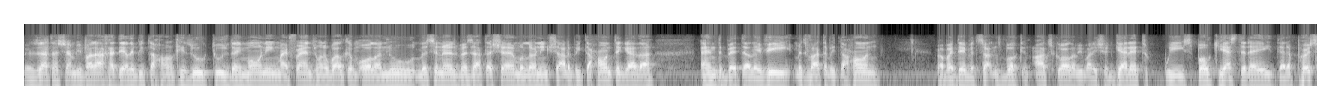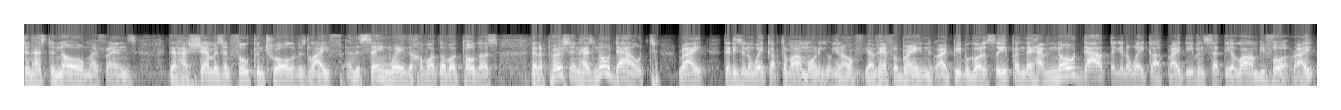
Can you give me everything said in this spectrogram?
Bezat Hashem Bitachon Chizuk Tuesday morning. My friends, want to welcome all our new listeners. Bezat Hashem, we're learning Shara Bitachon together and the Bet Levi Mitzvah Bitachon. Rabbi David Sutton's book in ArtScroll. Everybody should get it. We spoke yesterday that a person has to know, my friends, that Hashem is in full control of his life. And the same way the Chavot Avot told us that a person has no doubt right? That he's going to wake up tomorrow morning. You know, if you have half a brain, right? People go to sleep and they have no doubt they're going to wake up, right? They even set the alarm before, right?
